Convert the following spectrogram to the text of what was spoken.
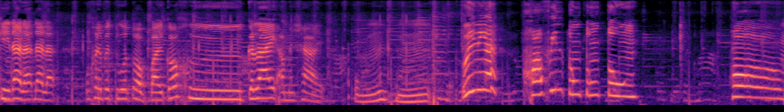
คได้แล้วได้แล้วโอเคไปตัวต่อไปก็คือใกล้อะไม่ใช่ ผมผมเฮ้ยนี่ไงพอฟินตุงตุงตุงโฮม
